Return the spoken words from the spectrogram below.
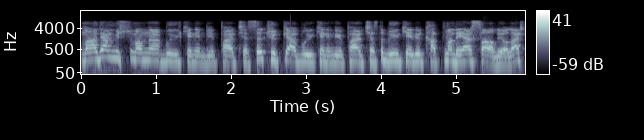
madem Müslümanlar bu ülkenin bir parçası, Türkler bu ülkenin bir parçası, bu ülkeye bir katma değer sağlıyorlar.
